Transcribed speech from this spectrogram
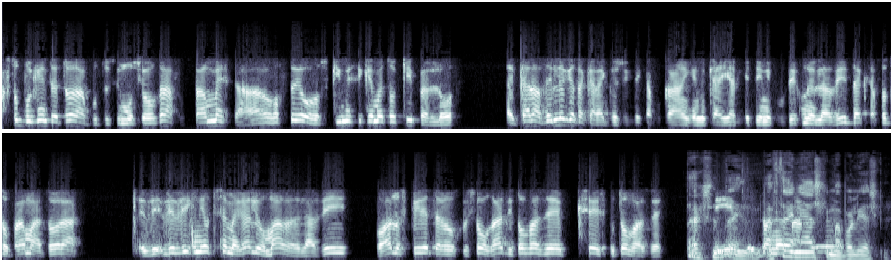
αυτό που γίνεται τώρα από τους δημοσιογράφους, τα μέσα, ο Θεός κινήθηκε με το κύπελο. Ε, καλά, δεν λέω για τα καραγκιόζικα που κάνουν γενικά οι Αργεντίνοι που δείχνουν, δηλαδή, εντάξει, αυτό το πράγμα τώρα ε, δε- δεν δείχνει ότι σε μεγάλη ομάδα. Δηλαδή, ο άλλος πήρε το χρυσό γάντι, το βάζε, ξέρεις που το βάζε. Εντάξει, Ε, αυτά είναι. τον Αυτά είναι Εμπαπέ- άσχημα, πολύ άσχημα.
